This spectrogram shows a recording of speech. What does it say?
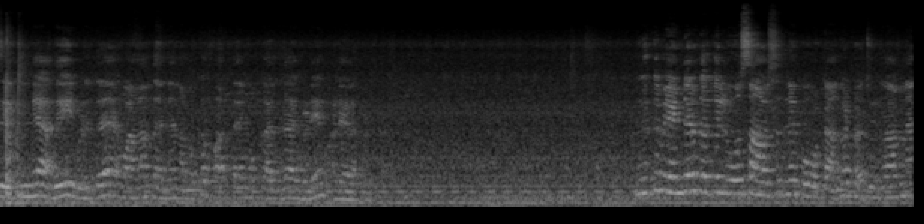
സീറ്റിന്റെ അതേ ഇവിടുത്തെ വണ്ണം തന്നെ നമുക്ക് പത്തേ മുക്കാലിന്റെ ഇവിടെയും അടയാളപ്പെടുത്താം വേണ്ടവർക്കൊക്കെ ലൂസ് ആവശ്യത്തിന് കൂട്ടാം കേട്ടോ. ചുരിദാറിന്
